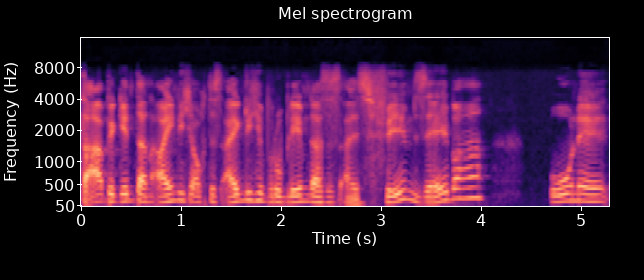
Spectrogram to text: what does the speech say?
da beginnt dann eigentlich auch das eigentliche Problem, dass es als Film selber, ohne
